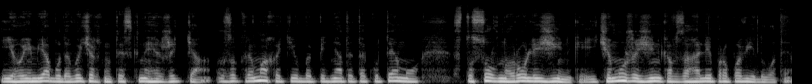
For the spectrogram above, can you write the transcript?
і його ім'я буде вичеркнуте з книги життя. Зокрема, хотів би підняти таку тему стосовно ролі жінки і чи може жінка взагалі проповідувати.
